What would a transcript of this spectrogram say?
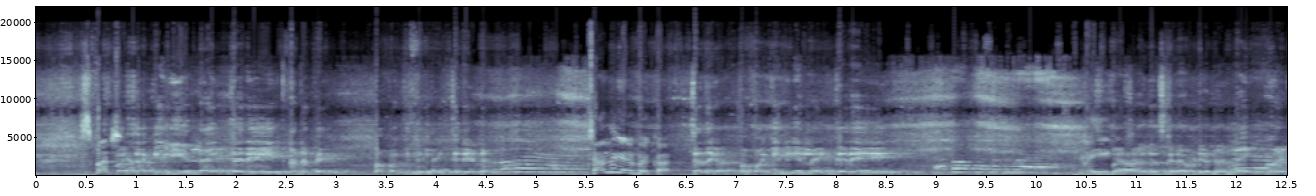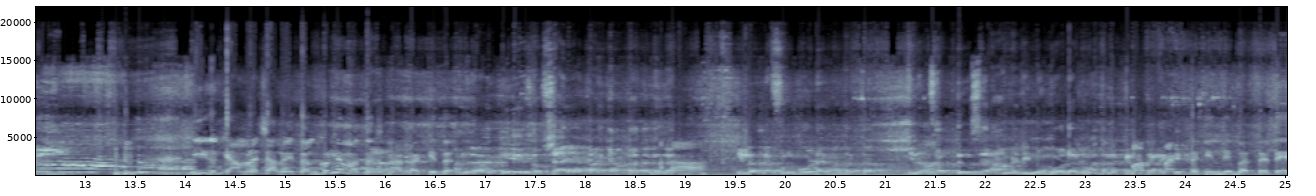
ಸ್ಪರ್ಶ स्पर्शा के लिए लाइक करे अना पे पापा के लिए लाइक करे ना ಚಂದ ಹೇಳ್ಬೇಕ चलेगा पापा के लिए लाइक करे ಈಗ स्पर्शा दस्करा वीडियो ना लाइक ಮಾಡಿ ಈಗ ಕ್ಯಾಮ್ರಾ ಚಾಲು ಐತೆ ಅನ್ಕೊಂಡೆ ಮತ್ತೆ ನಾಟಕ ಹಾಕಿದ್ದೆ. ಅಂದ್ರೆ ಆಕಿ ಸ್ವಲ್ಪ ಶಾಯ ಆಗ್ತಾಳ ಕ್ಯಾಮ್ರಾ ತೆಗೆದ್ರೆ. ಇಲ್ಲಾಂದ್ರೆ ಫುಲ್ ಬೋರ್ಡ್ ಆಗಿ ಮಾತಾಡ್ತಾಳ ಇನ್ನೊಂದ್ ಸ್ವಲ್ಪ ದಿವಸ ಆಮೇಲೆ ಇನ್ನೂ ಬೋರ್ಡ್ ಆಗಿ ಮಾತಾಡಕ್ ಪರ್ಫೆಕ್ಟ್ ಹಿಂದಿ ಬರ್ತೈತಿ.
